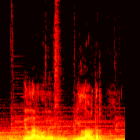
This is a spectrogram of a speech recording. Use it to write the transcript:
Yıllarımı verdim. Yıllardır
